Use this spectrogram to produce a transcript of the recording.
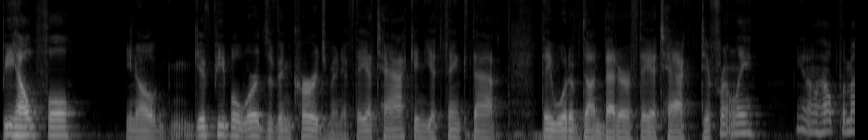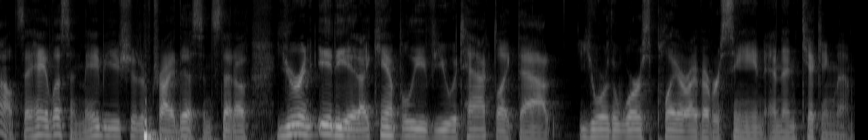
be helpful, you know, give people words of encouragement. If they attack and you think that they would have done better if they attacked differently, you know, help them out. Say, hey, listen, maybe you should have tried this instead of, you're an idiot. I can't believe you attacked like that. You're the worst player I've ever seen, and then kicking them.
